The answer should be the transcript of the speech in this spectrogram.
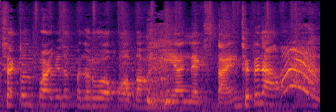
Second part yung nagpalaro ako. Abangan niya next time. So ito na! Ah!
